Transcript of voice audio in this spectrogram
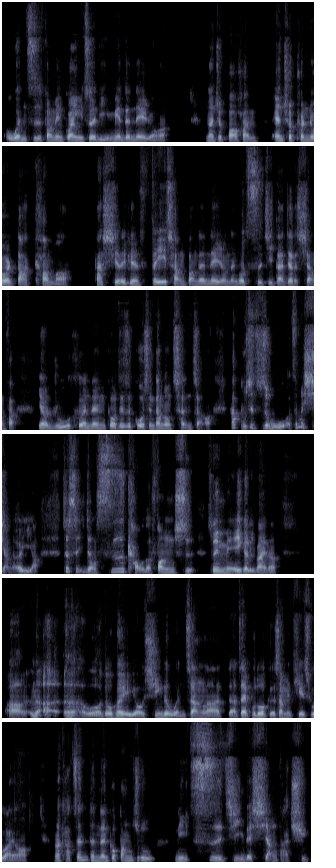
文字方面关于这里面的内容啊，那就包含 entrepreneur.com 啊，他写了一篇非常棒的内容，能够刺激大家的想法，要如何能够在这过程当中成长哦，他不是只是我这么想而已啊，这是一种思考的方式。所以每一个礼拜呢，啊呃呃，我都会有新的文章啦，呃，在部落格上面贴出来哦。那他真的能够帮助你刺激你的想法，去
